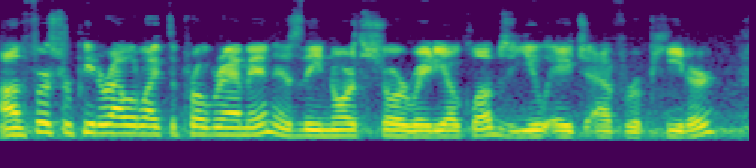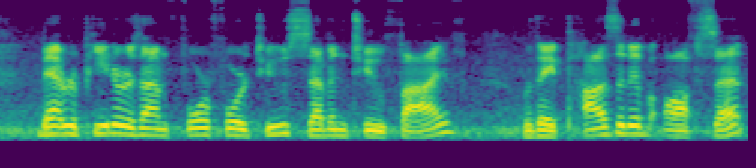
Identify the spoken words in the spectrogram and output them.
Uh, the first repeater I would like to program in is the North Shore Radio Club's UHF repeater. That repeater is on 442725 with a positive offset.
